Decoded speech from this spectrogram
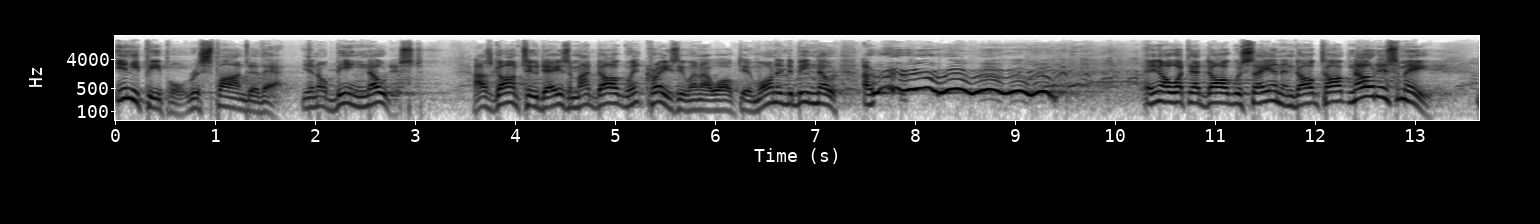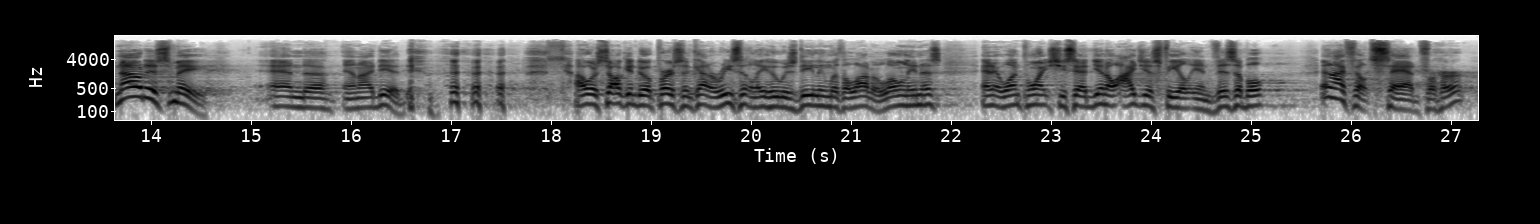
any people respond to that. You know, being noticed. I was gone two days and my dog went crazy when I walked in, wanted to be noticed. You know what that dog was saying in dog talk? Notice me, notice me. And, uh, and I did. I was talking to a person kind of recently who was dealing with a lot of loneliness. And at one point she said, You know, I just feel invisible. And I felt sad for her.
